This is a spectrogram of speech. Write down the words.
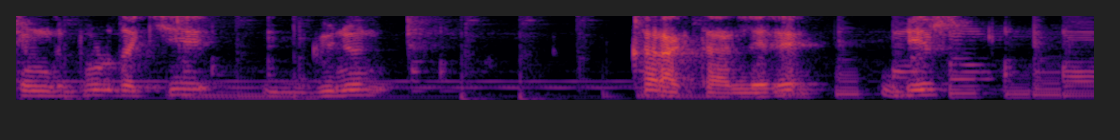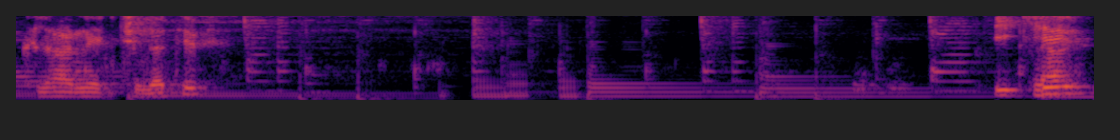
Şimdi buradaki günün karakterleri bir klarnetçi Latif. İki Yani.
